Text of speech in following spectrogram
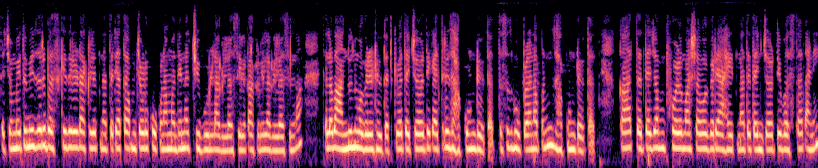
त्याच्यामुळे तुम्ही जर बसके जरी टाकलेत ना तरी आता आमच्याकडे कोकणामध्ये ना चिबूड लागलं असेल काकडी लागलं असेल ना त्याला बांधून वगैरे ठेवतात किंवा त्याच्यावरती काहीतरी झाकून ठेवतात. तसंच भोपळ्यांना पण झाकून ठेवतात. का? तर त्याच्या फळमाशा वगैरे आहेत ना ते त्यांच्यावरती बसतात आणि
